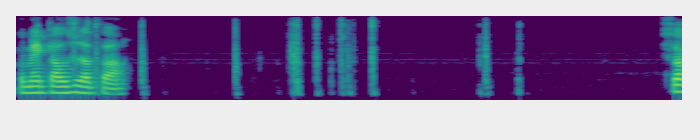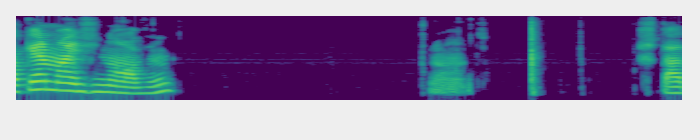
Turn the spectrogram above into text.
Como é que ela já está. Só quero mais nove. Pronto. Está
